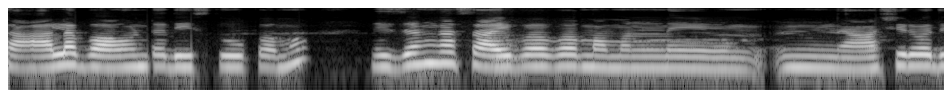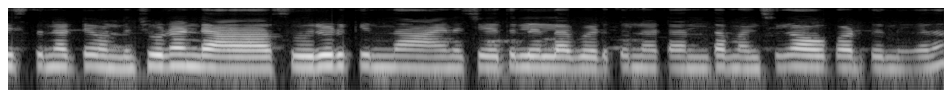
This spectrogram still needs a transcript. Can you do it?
చాలా బాగుంటుంది ఈ స్తూపము నిజంగా సాయిబాబా మమ్మల్ని ఆశీర్వదిస్తున్నట్టే ఉంది చూడండి ఆ సూర్యుడి కింద ఆయన చేతులు ఇలా పెడుతున్నట్టు అంత మంచిగా అవుపడుతుంది కదా.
